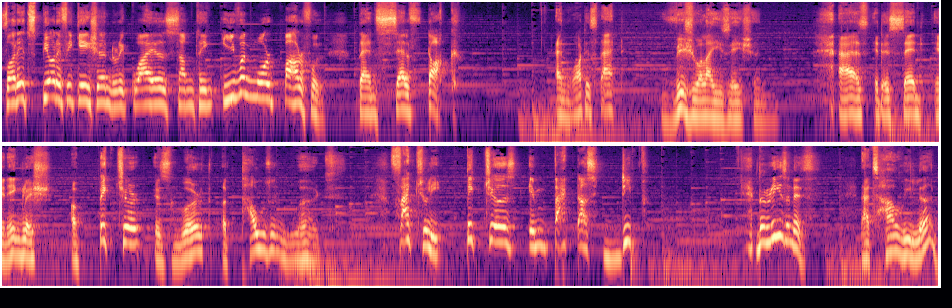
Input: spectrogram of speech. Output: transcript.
for its purification requires something even more powerful than self talk. And what is that? Visualization. As it is said in English, a picture is worth a thousand words. Factually, pictures impact us deep. The reason is that's how we learn.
